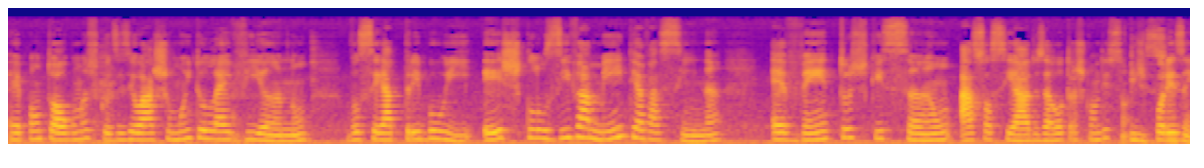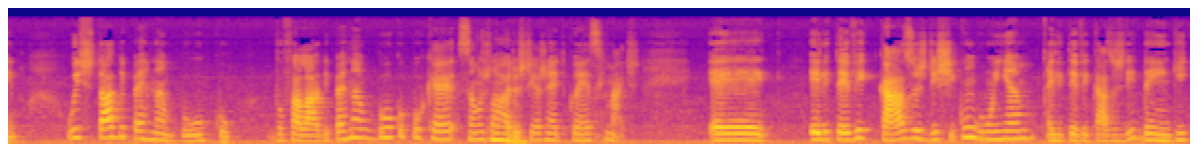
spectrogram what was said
é, pontuar algumas coisas. Eu acho muito leviano você atribuir exclusivamente a vacina eventos que são associados a outras condições. Isso. Por exemplo, o estado de Pernambuco, vou falar de Pernambuco porque são os claro. números que a gente conhece mais. É, ele teve casos de chikungunya, ele teve casos de dengue.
